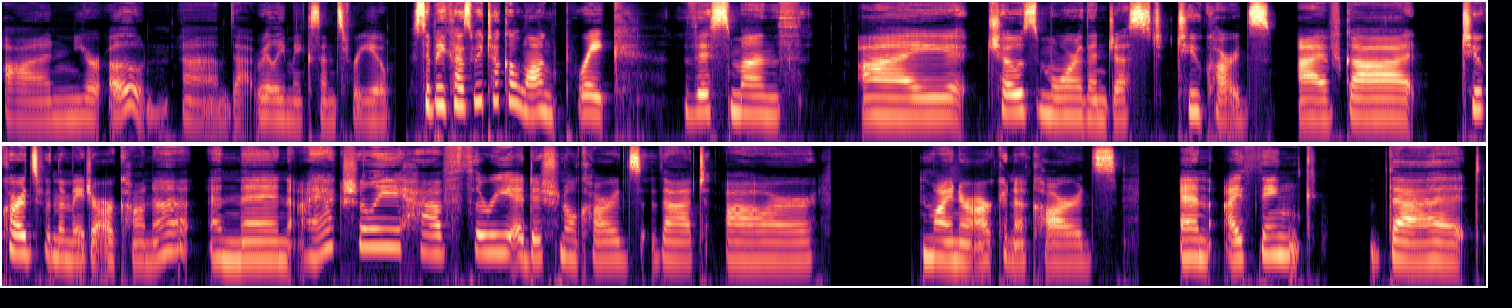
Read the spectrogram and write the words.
on your own um, that really makes sense for you. So, because we took a long break this month, I chose more than just two cards. I've got two cards from the Major Arcana, and then I actually have three additional cards that are Minor Arcana cards. And I think that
